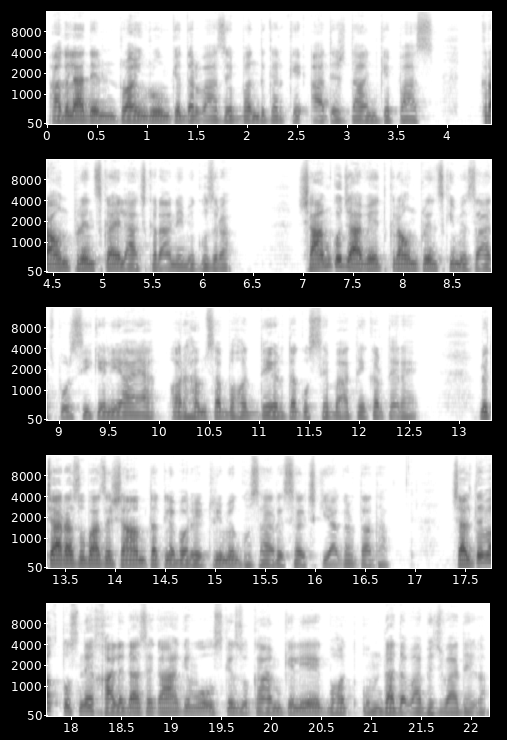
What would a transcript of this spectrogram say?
اگلا دن ڈرائنگ روم کے دروازے بند کر کے آتش دان کے پاس کراؤن پرنس کا علاج کرانے میں گزرا۔ شام کو جاوید کراؤن پرنس کی مزاج پرسی کے لیے آیا اور ہم سب بہت دیر تک اس سے باتیں کرتے رہے۔ بیچارہ صبح سے شام تک لیبوریٹری میں گھسا ریسرچ کیا کرتا تھا۔ چلتے وقت اس نے خالدہ سے کہا کہ وہ اس کے زکام کے لیے ایک بہت عمدہ دوا بھجوا دے گا۔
